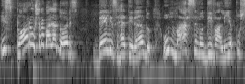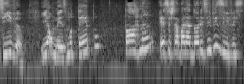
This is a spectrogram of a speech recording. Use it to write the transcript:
exploram os trabalhadores, deles retirando o máximo de valia possível e, ao mesmo tempo, tornam esses trabalhadores invisíveis.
